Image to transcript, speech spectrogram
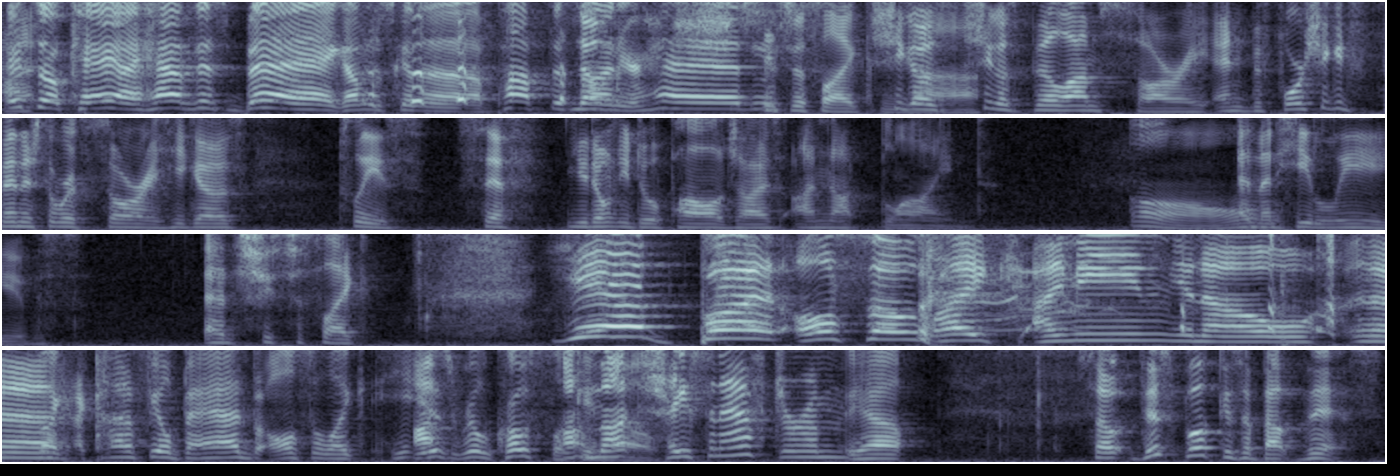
It's okay. I have this bag. I'm just gonna pop this No, on your head. She's just like She nah. goes, she goes, "Bill, I'm sorry." And before she could finish the word sorry, he goes, "Please, Sif, you don't need to apologize. I'm not blind." Oh. And then he leaves, and she's just like. Yeah, but also like I mean, you know, eh, like I kind of feel bad, but also like he is real gross looking. I'm not though. chasing after him. Yeah. So this book is about this.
